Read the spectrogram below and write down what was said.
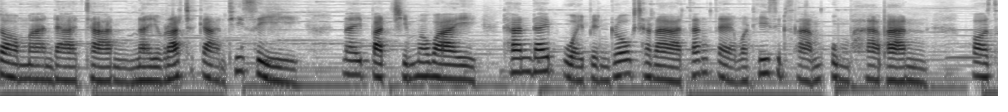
จอมมารดาจันในรัชกาลที่4 ในปัจฉิมวัย ท่านได้ป่วยเป็นโรคชราตั้งแต่วันที่ 13 กุมภาพันธ์ พศ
